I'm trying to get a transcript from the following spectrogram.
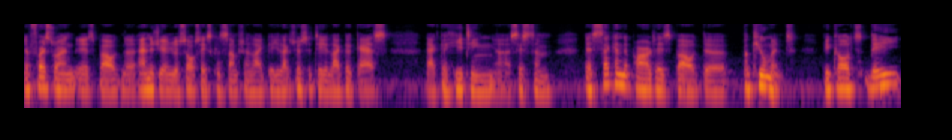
The first one is about the energy and resources consumption, like electricity, like gas, like a heating uh, system. The second part is about the procurement because they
